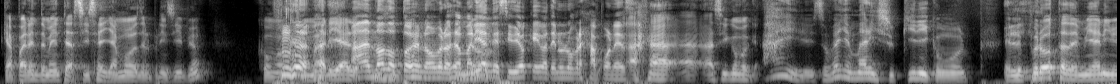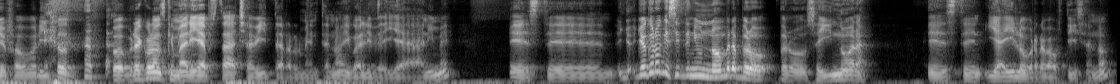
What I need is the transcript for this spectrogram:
que aparentemente así se llamó desde el principio, como que María... le- ah, no adoptó el nombre. O sea, María decidió que iba a tener un nombre japonés. Ajá, así como que, ay, se va a llamar Isukiri como el, prota de mi anime favorito. Pero recordemos que María pues, estaba chavita realmente, ¿no? Igual y veía anime. Este, yo, yo creo que sí tenía un nombre, pero, pero se ignora. Este, y ahí lo rebautiza, ¿no?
